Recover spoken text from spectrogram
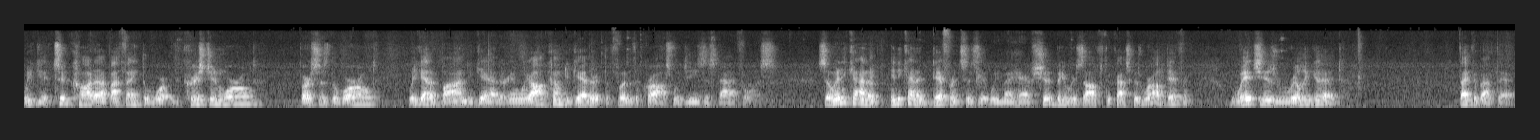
we get too caught up. I think the, wor- the Christian world versus the world. We got to bond together, and we all come together at the foot of the cross where Jesus died for us. So any kind of any kind of differences that we may have should be resolved through Christ because we're all different, which is really good. Think about that.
